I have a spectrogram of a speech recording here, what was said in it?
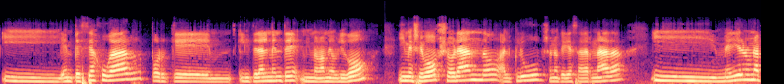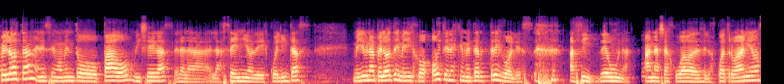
y empecé a jugar porque mm, literalmente mi mamá me obligó y me llevó llorando al club, yo no quería saber nada y me dieron una pelota, en ese momento Pau Villegas, era la, la de escuelitas, me dio una pelota y me dijo, hoy tenés que meter tres goles, así, de una. Ana ya jugaba desde los cuatro años,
